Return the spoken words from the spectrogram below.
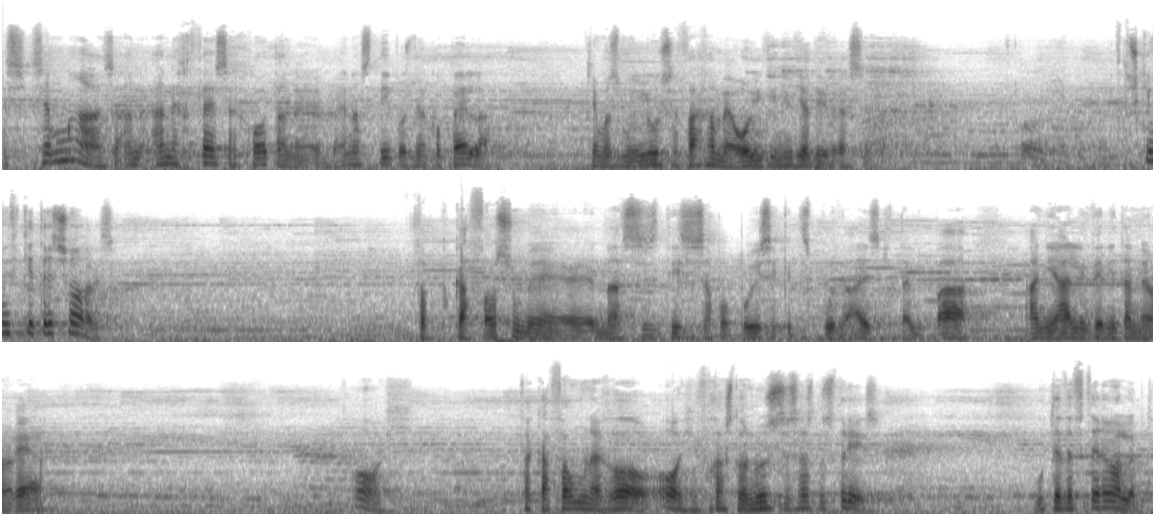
Σε σε εμάς, αν, αν εχθές ερχόταν ένας τύπος, μια κοπέλα και μας μιλούσε, θα είχαμε όλη την ίδια αντίδραση. Αυτό κοιμήθηκε τρεις ώρες. Θα καθόσουμε να συζητήσεις από πού είσαι και τι σπουδάζεις και τα λοιπά, αν η άλλη δεν ήταν ωραία. Όχι. Θα καθόμουν εγώ. Όχι, είχα στο νου σε εσάς τους τρεις. Ούτε δευτερόλεπτο.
